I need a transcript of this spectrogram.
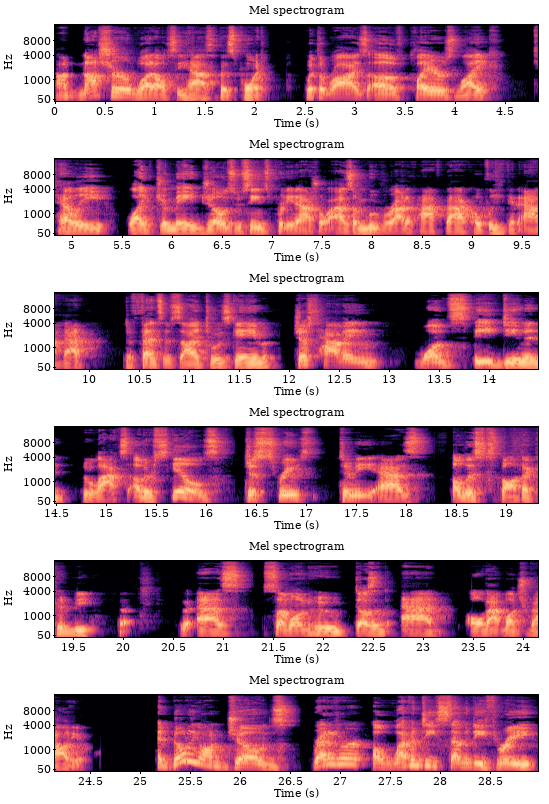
I'm not sure what else he has at this point. With the rise of players like Kelly, like Jermaine Jones, who seems pretty natural as a mover out of halfback. Hopefully, he can add that defensive side to his game. Just having one speed demon who lacks other skills just screams to me as a list spot that could be as someone who doesn't add all that much value. And building on Jones, Redditor 1173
